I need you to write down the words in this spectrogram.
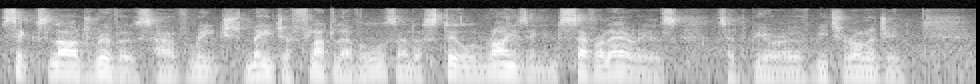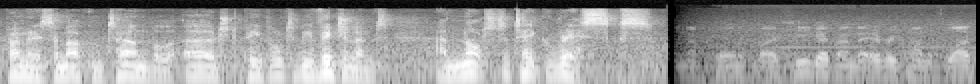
Six large rivers have reached major flood levels and are still rising in several areas, said the Bureau of Meteorology. Prime Minister Malcolm Turnbull urged people to be vigilant and not to take risks. He goes under every time it floods,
